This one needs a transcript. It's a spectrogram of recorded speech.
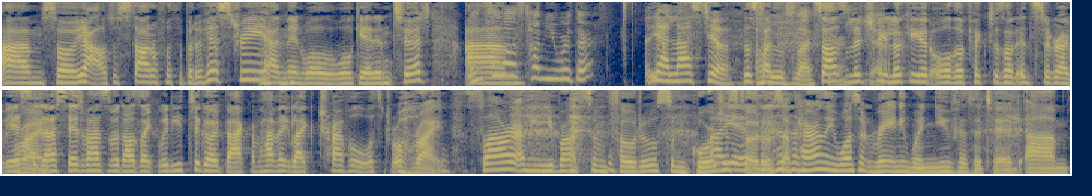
Um, so yeah, I'll just start off with a bit of history, mm-hmm. and then we'll we'll get into it. When's um, the last time you were there? Yeah, last year. This Oh, time. was last so I was literally yeah. looking at all the pictures on Instagram yesterday. Right. I said to my husband, I was like, we need to go back. I'm having like travel withdrawal. Right. Flower, I mean, you brought some photos, some gorgeous Oh, yes. photos. Apparently, it wasn't raining when you visited. Um,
